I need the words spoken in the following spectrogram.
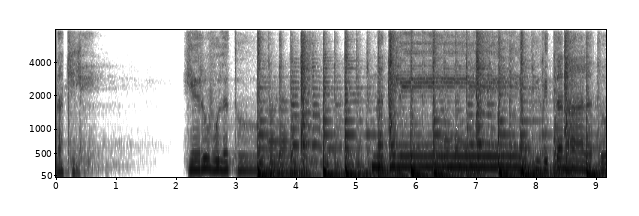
నకిలీ. ఎరువులతో నకిలీ విత్తనాలతో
